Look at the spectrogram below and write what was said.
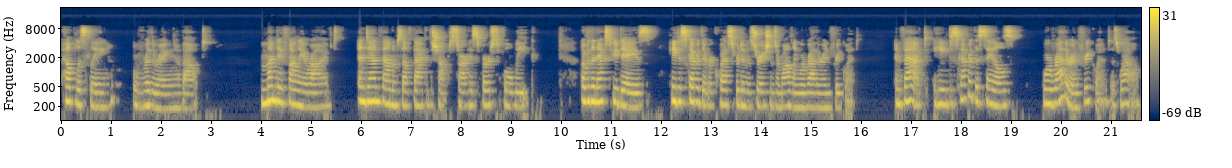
helplessly writhing about. Monday finally arrived, and Dan found himself back at the shop to start his first full week. Over the next few days, he discovered that requests for demonstrations or modeling were rather infrequent. In fact, he discovered the sales were rather infrequent as well.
